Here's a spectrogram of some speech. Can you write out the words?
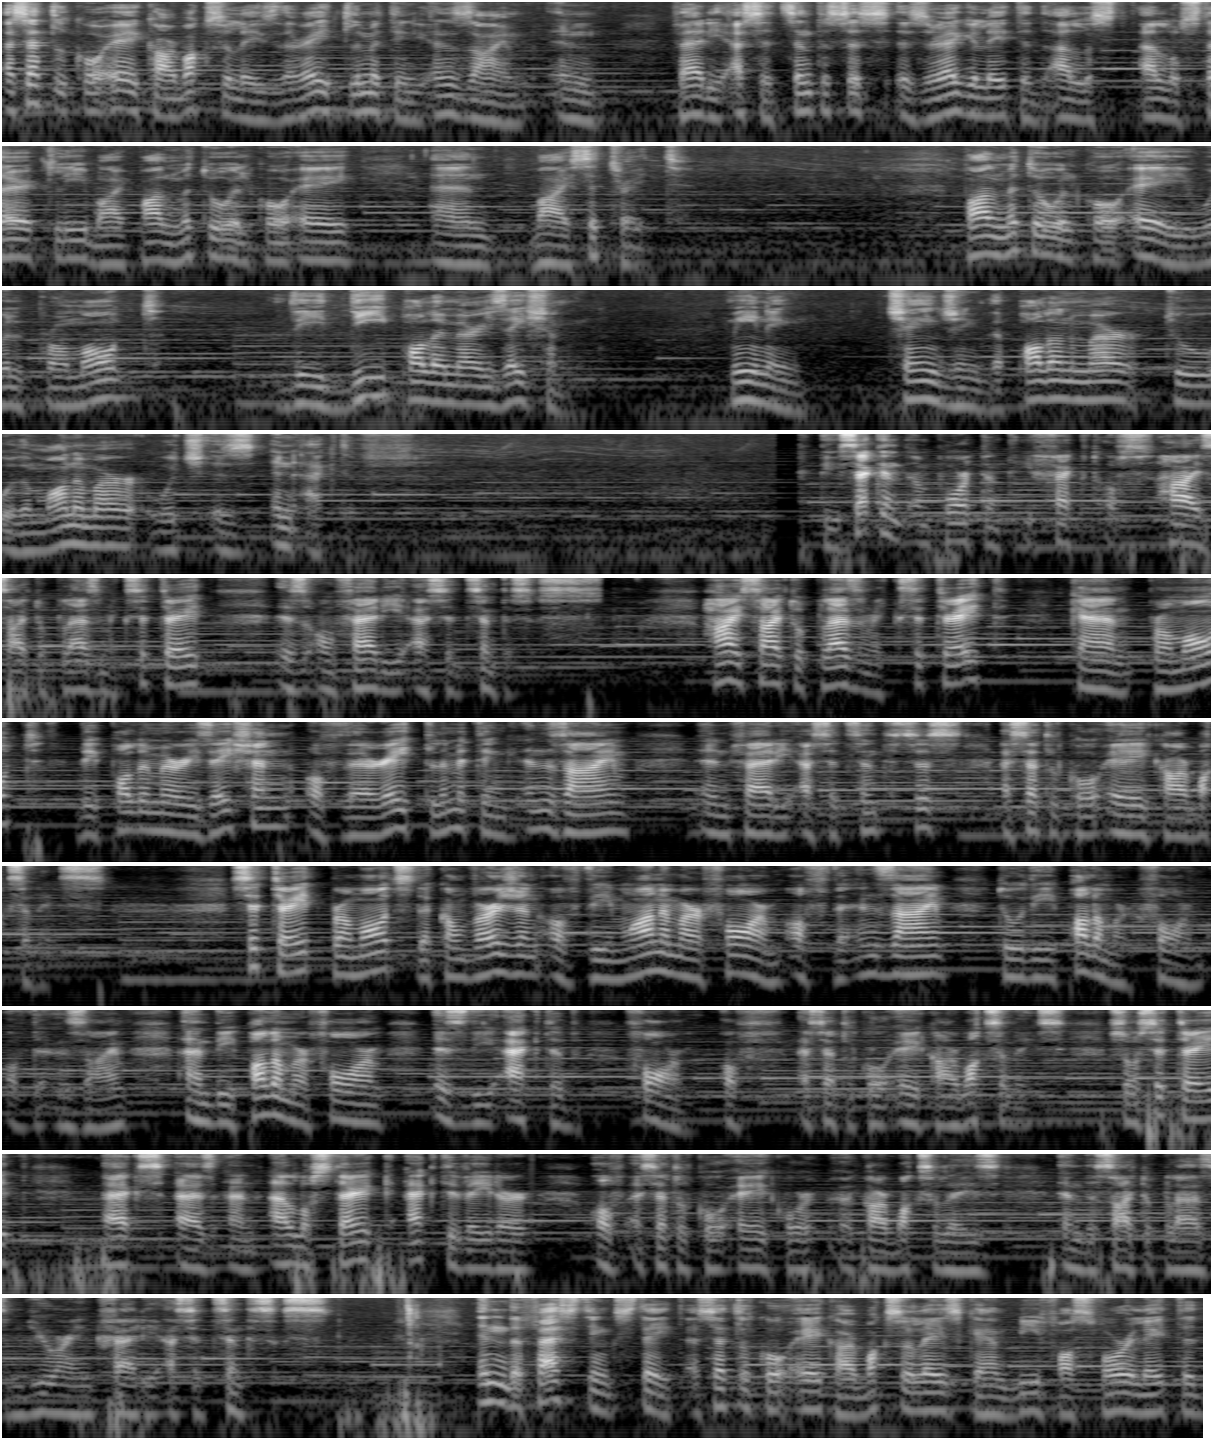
Acetyl-CoA carboxylase, the rate limiting enzyme in fatty acid synthesis, is regulated allosterically by palmitoyl CoA and by citrate. Palmitoyl CoA will promote the depolymerization, meaning changing the polymer to the monomer which is inactive. The second important effect of high cytoplasmic citrate is on fatty acid synthesis. High cytoplasmic citrate can promote the polymerization of the rate limiting enzyme in fatty acid synthesis, acetyl CoA carboxylase. Citrate promotes the conversion of the monomer form of the enzyme to the polymer form of the enzyme, and the polymer form is the active form of acetyl CoA carboxylase. So, citrate acts as an allosteric activator of acetyl CoA uh, carboxylase in the cytoplasm during fatty acid synthesis. In the fasting state, acetyl CoA carboxylase can be phosphorylated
